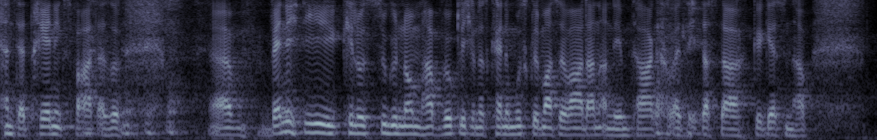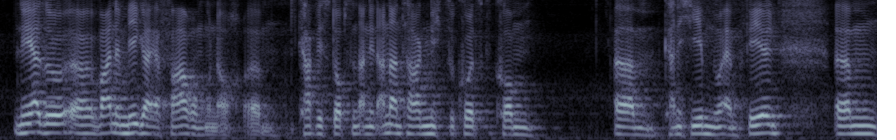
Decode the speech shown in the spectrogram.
während der Trainingsfahrt. Also äh, wenn ich die Kilos zugenommen habe, wirklich, und das keine Muskelmasse war, dann an dem Tag, okay. als ich das da gegessen habe. Nee, also äh, war eine mega Erfahrung und auch ähm, Kaffeestops sind an den anderen Tagen nicht zu kurz gekommen. Ähm, kann ich jedem nur empfehlen. Ähm,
